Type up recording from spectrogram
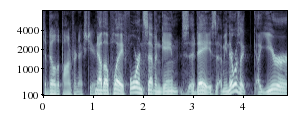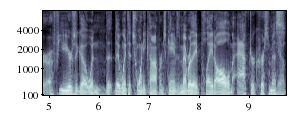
to build upon for next year. Now they'll play four and seven games a days. I mean, there was a, a year, a few years ago when th- they went to twenty conference games. Remember, they played all of them after Christmas. Yep.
